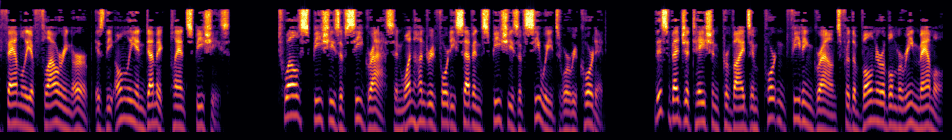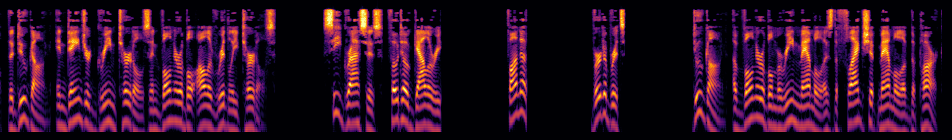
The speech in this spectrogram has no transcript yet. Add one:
family of flowering herb is the only endemic plant species. Twelve species of sea grass and 147 species of seaweeds were recorded. This vegetation provides important feeding grounds for the vulnerable marine mammal, the dugong, endangered green turtles and vulnerable olive ridley turtles. Sea grasses, photo gallery Fauna Vertebrates Dugong, a vulnerable marine mammal is the flagship mammal of the park.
